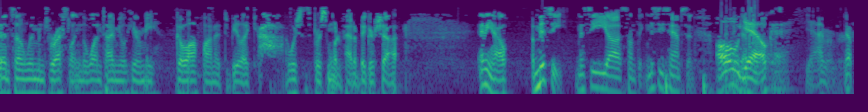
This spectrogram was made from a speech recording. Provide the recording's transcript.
cents on women's wrestling. The one time you'll hear me go off on it to be like, ah, I wish this person would have had a bigger shot. Anyhow, uh, Missy, Missy uh, something, Missy Sampson. Oh yeah. Okay. Yeah, I remember. Yep.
